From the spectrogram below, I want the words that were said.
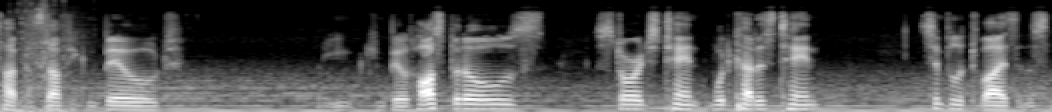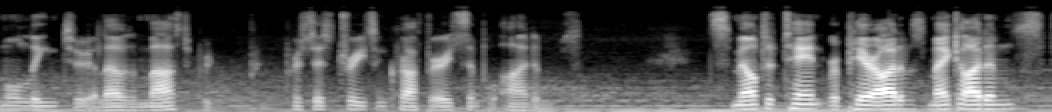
type of stuff, you can build you can build hospitals, storage tent, woodcutter's tent, simple device, and a small lean-to allows a master to process trees and craft very simple items. Smelter tent, repair items, make items.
